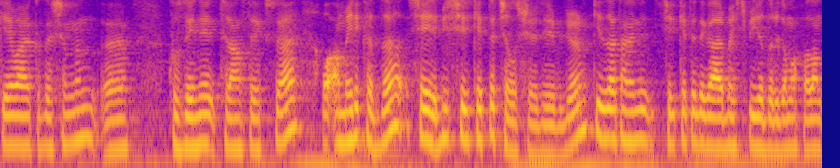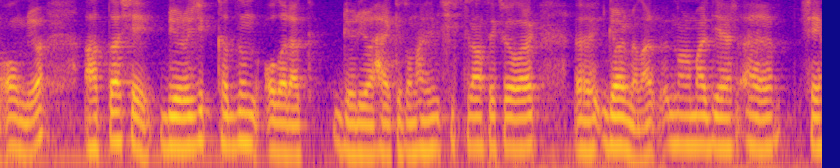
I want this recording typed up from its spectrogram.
Eski arkadaşımın e, kuzeni transseksüel. O Amerika'da şey bir şirkette çalışıyor diye biliyorum ki zaten hani şirkette de galiba hiçbir yadırgama falan olmuyor. Hatta şey biyolojik kadın olarak görüyor herkes onu. Hani hiç transseksüel olarak e, görmüyorlar. Normal diğer e, şey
